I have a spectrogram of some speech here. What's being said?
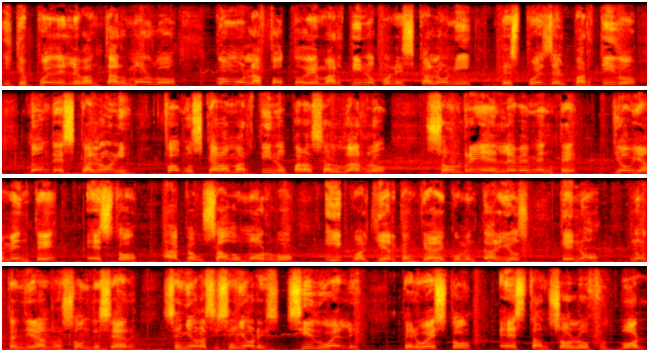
y que pueden levantar morbo, como la foto de Martino con Scaloni después del partido, donde Scaloni fue a buscar a Martino para saludarlo, sonríen levemente y obviamente esto ha causado morbo y cualquier cantidad de comentarios que no, no tendrían razón de ser. Señoras y señores, sí duele, pero esto es tan solo fútbol.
